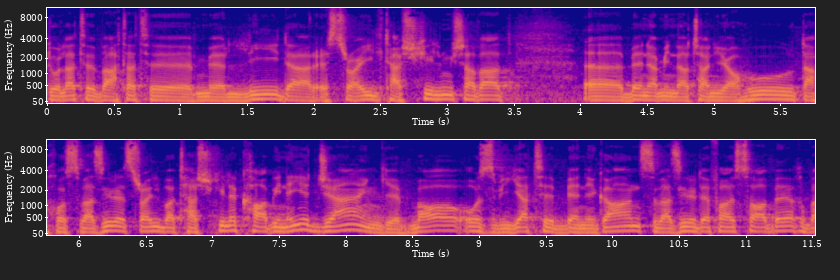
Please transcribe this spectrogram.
دولت وحدت ملی در اسرائیل تشکیل می شود بنیامین نتانیاهو نخست وزیر اسرائیل با تشکیل کابینه جنگ با عضویت بنیگانس وزیر دفاع سابق و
